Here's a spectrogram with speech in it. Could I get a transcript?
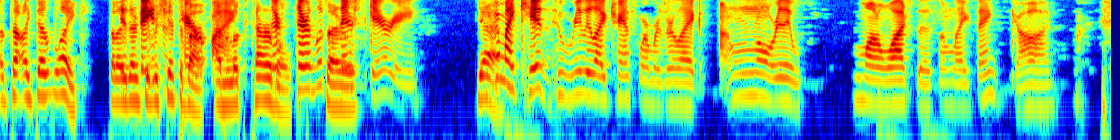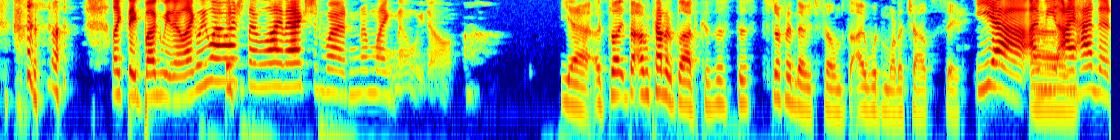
that I don't like, that I don't give a shit about, and looks terrible. They're they're, look, so they're scary. yeah, Even my kids who really like Transformers are like, I don't know really want to watch this. I'm like, thank God. like they bug me. They're like, we want to watch the live action one, and I'm like, no, we don't. Yeah, it's like I'm kind of glad because there's there's stuff in those films that I wouldn't want a child to see. Yeah, I mean, I Um, had to.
